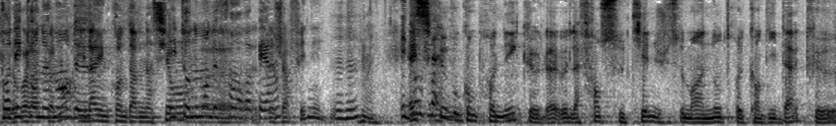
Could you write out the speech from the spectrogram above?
Pour détournement de, il a une condamnation détournement de fonds euh, européens. déjà finie. Mhm. Est-ce que vous comprenez que la, France soutienne justement un autre candidat que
